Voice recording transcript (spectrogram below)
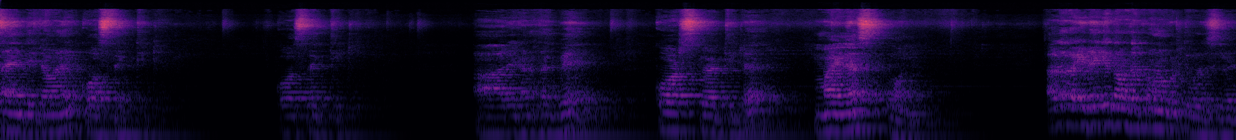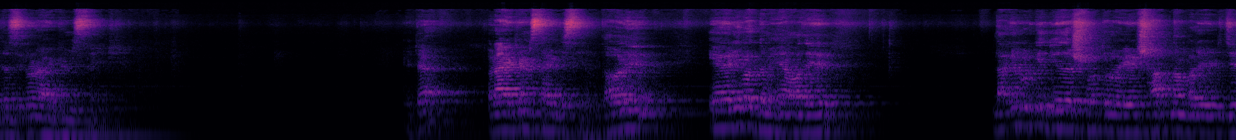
সাইন থিটা মানে কস সেক থিটা কস থিটা আর এখানে থাকবে cot square theta minus one তাহলে এটাই কিন্তু আমাদের প্রমাণ করতে বলেছিল, এটা ছিল রাইট হ্যান্ড সাইড এটা রাইট হ্যান্ড সাইড ছিল। তাহলে এরই মাধ্যমে আমাদের দাখিল পরীক্ষা দুই হাজার সতেরো এর সাত নম্বরের যে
